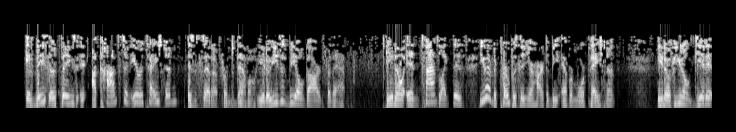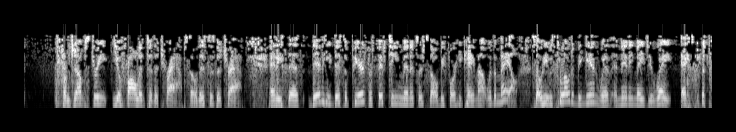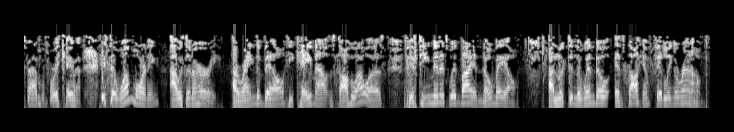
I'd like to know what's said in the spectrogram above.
if these are things, a constant irritation is a setup from the devil. You know, you just be on guard for that you know, in times like this, you have the purpose in your heart to be ever more patient. You know, if you don't get it from Jump Street, you'll fall into the trap. So this is the trap. And he says, then he disappeared for 15 minutes or so before he came out with the mail. So he was slow to begin with, and then he made you wait extra time before he came out. He said, one morning, I was in a hurry. I rang the bell. He came out and saw who I was. Fifteen minutes went by and no mail. I looked in the window and saw him fiddling around.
